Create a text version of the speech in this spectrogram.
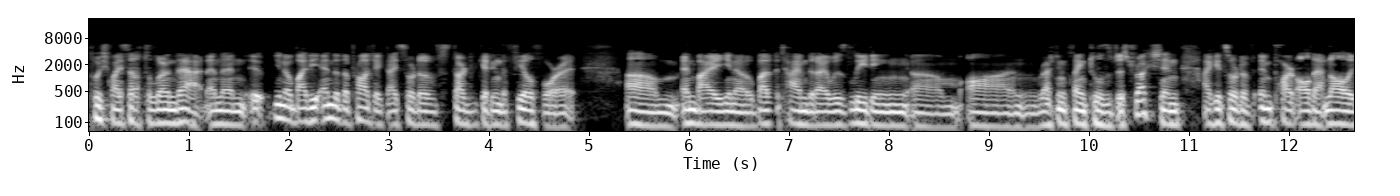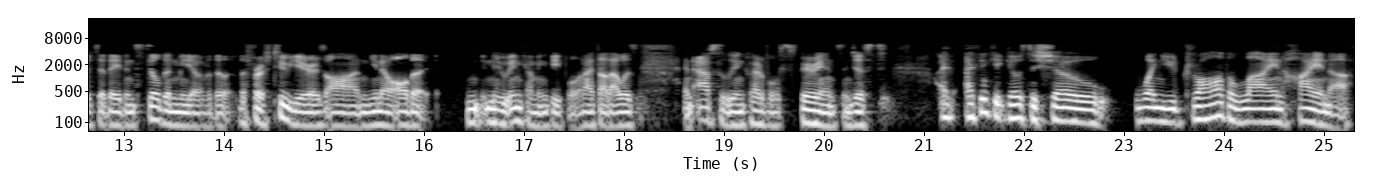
push myself to learn that. And then, it, you know, by the end of the project, I sort of started getting the feel for it. Um, and by, you know, by the time that I was leading, um, on Ratchet and Clank Tools of Destruction, I could sort of impart all that knowledge that they'd instilled in me over the, the first two years on, you know, all the new incoming people. And I thought that was an absolutely incredible experience and just, I, I think it goes to show when you draw the line high enough,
